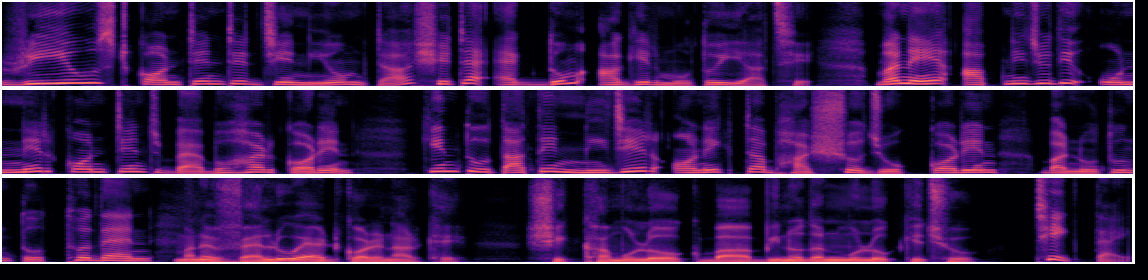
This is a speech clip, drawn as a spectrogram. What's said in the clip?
রিইউজড কন্টেন্টের যে নিয়মটা সেটা একদম আগের মতোই আছে। মানে আপনি যদি অন্যের কন্টেন্ট ব্যবহার করেন কিন্তু তাতে নিজের অনেকটা ভাষ্য যোগ করেন বা নতুন তথ্য দেন। মানে ভ্যালু অ্যাড করেন আর কি। শিক্ষামূলক বা বিনোদনমূলক কিছু। ঠিক তাই।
